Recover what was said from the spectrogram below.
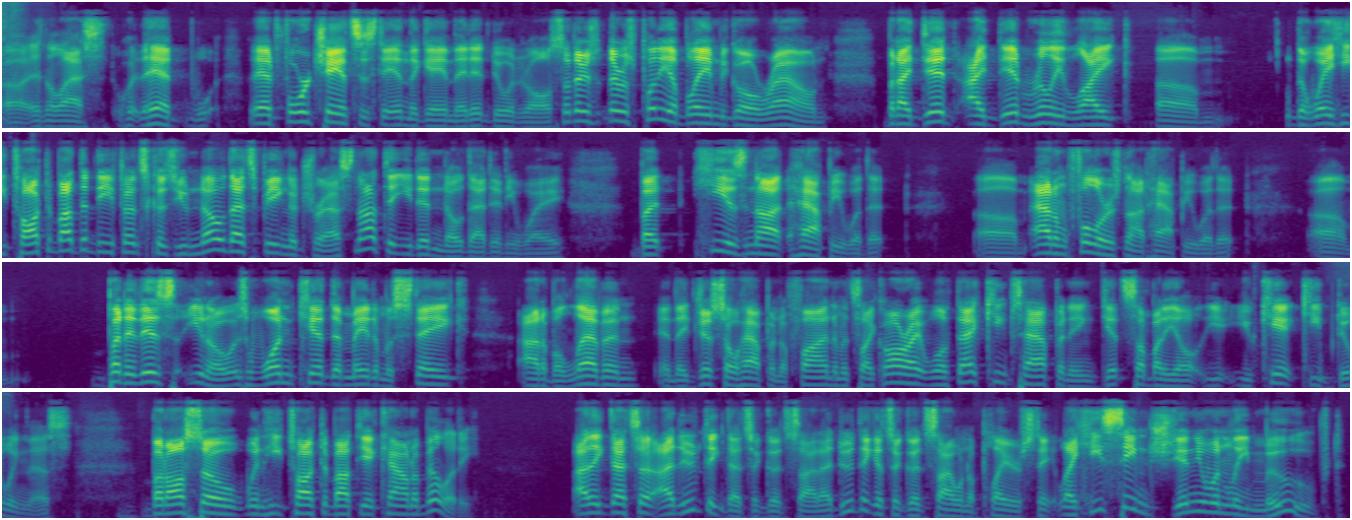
Uh, in the last, they had they had four chances to end the game. They didn't do it at all. So there's there was plenty of blame to go around. But I did I did really like um, the way he talked about the defense because you know that's being addressed. Not that you didn't know that anyway, but he is not happy with it. Um, Adam Fuller is not happy with it. Um, but it is, you know, it was one kid that made a mistake out of 11 and they just so happen to find him. It's like, all right, well, if that keeps happening, get somebody else. You, you can't keep doing this. But also when he talked about the accountability, I think that's a, I do think that's a good sign. I do think it's a good sign when a player stay, like he seemed genuinely moved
